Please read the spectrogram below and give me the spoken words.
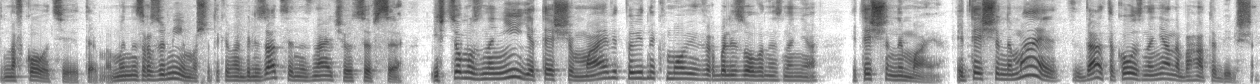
навколо цієї теми. Ми не зрозуміємо, що таке мобілізація, не знаючи оце все. І в цьому знанні є те, що має відповідник в мові, вербалізоване знання, і те, що немає. І те, що немає, да, такого знання набагато більше.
